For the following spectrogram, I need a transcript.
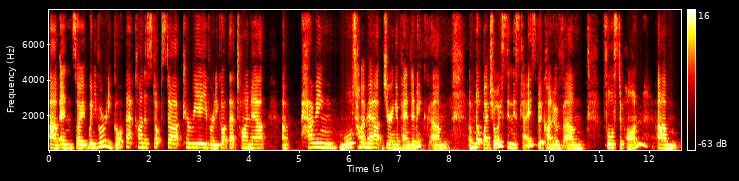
Um, and so, when you've already got that kind of stop start career, you've already got that time out, having more time out during a pandemic, um, not by choice in this case, but kind of um, forced upon, um,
